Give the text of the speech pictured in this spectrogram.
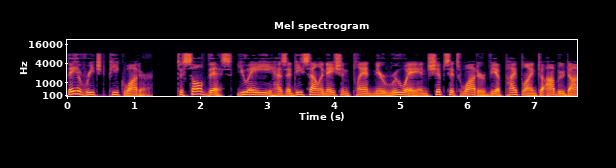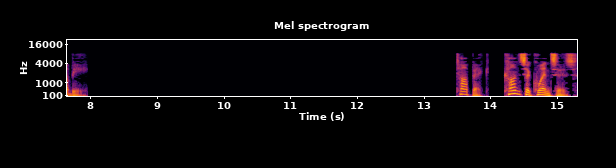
They have reached peak water. To solve this, UAE has a desalination plant near Ruwais and ships its water via pipeline to Abu Dhabi. Consequences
